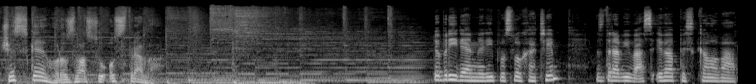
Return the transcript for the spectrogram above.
Českého rozhlasu Ostrava. Dobrý den, milí posluchači. Zdraví vás Iva Piskalová.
